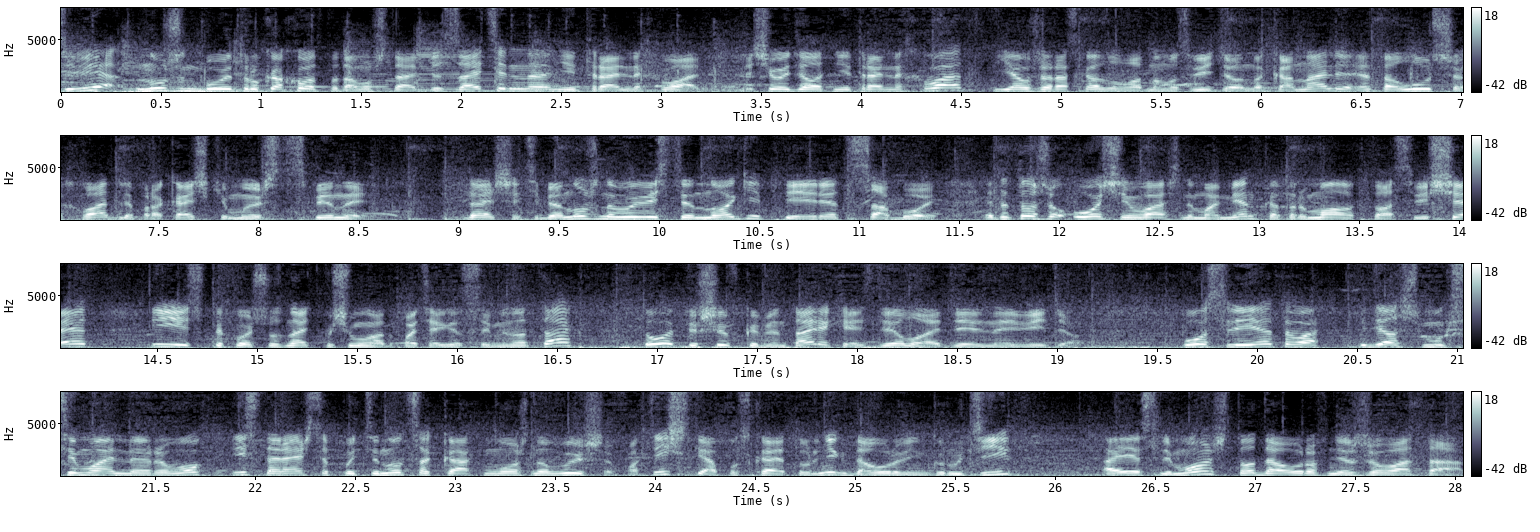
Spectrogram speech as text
Тебе нужен будет рукоход, потому что обязательно нейтральный хват. Для чего делать нейтральный хват, я уже рассказывал в одном из видео на канале. Это лучший хват для прокачки мышц спины. Дальше тебе нужно вывести ноги перед собой. Это тоже очень важный момент, который мало кто освещает. И если ты хочешь узнать, почему надо подтягиваться именно так, то пиши в комментариях, я сделаю отдельное видео. После этого ты делаешь максимальный рывок и стараешься потянуться как можно выше, фактически опуская турник до уровня груди, а если можешь, то до уровня живота.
